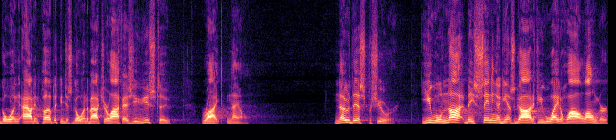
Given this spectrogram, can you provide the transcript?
going out in public and just going about your life as you used to right now. Know this for sure. You will not be sinning against God if you wait a while longer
